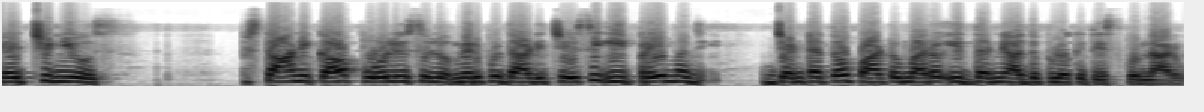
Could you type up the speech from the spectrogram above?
హెచ్ న్యూస్. స్థానిక పోలీసులు మెరుపు దాడి చేసి ఈ ప్రేమ జంటతో పాటు మరో ఇద్దరిని అదుపులోకి తీసుకున్నారు.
